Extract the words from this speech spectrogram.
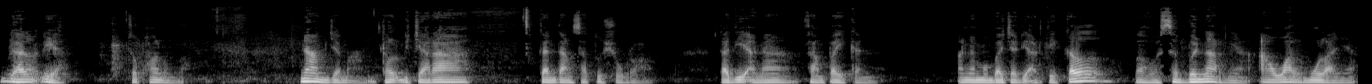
Dalam iya, subhanallah. Nah, jemaah, kalau bicara tentang satu syura, tadi Ana sampaikan, Ana membaca di artikel bahwa sebenarnya awal mulanya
